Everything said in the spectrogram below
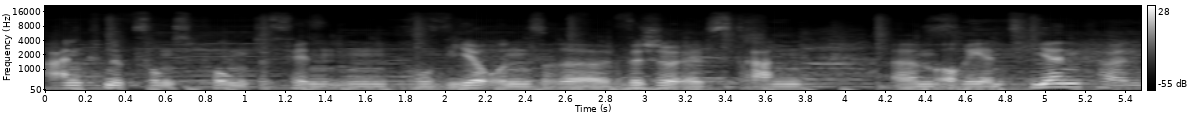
Anknüpfungspunkte finden, wo wir unsere Visuals dran ähm, orientieren können.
